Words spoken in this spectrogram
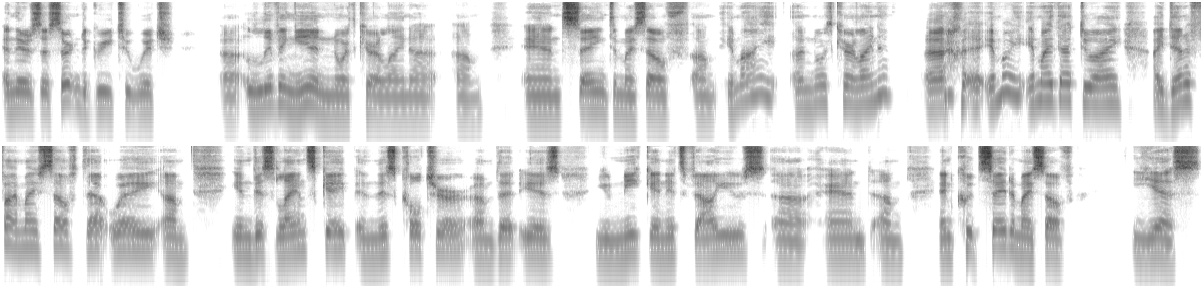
and there's a certain degree to which uh, living in North Carolina um, and saying to myself, um, "Am I a North Carolina? Uh, am I am I that? Do I identify myself that way um, in this landscape, in this culture um, that is unique in its values, uh, and um, and could say to myself, yes,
